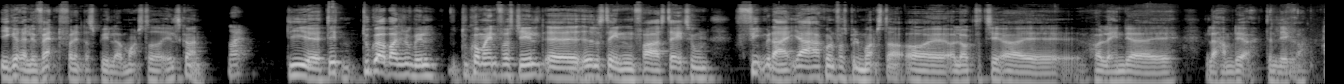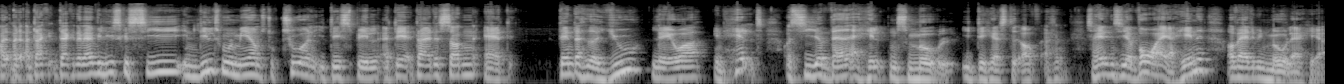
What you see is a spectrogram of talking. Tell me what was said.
ikke er relevant for den, der spiller monstret og elskeren. Nej. De, øh, det, du gør bare det, du vil. Du kommer ind for at stjæle øh, edelstenen fra statuen. Fint med dig. Jeg har kun for at spille monster og, øh, og lokke dig til at øh, holde hende der, øh, eller ham der, den lækre. Og, og der, der kan det være, at vi lige skal sige en lille smule mere om strukturen i det spil. At der, der er det sådan, at den, der hedder You, laver en held og siger, hvad er heldens mål i det her sted. Altså, så helten siger, hvor er jeg henne, og hvad er det, mit mål er her.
